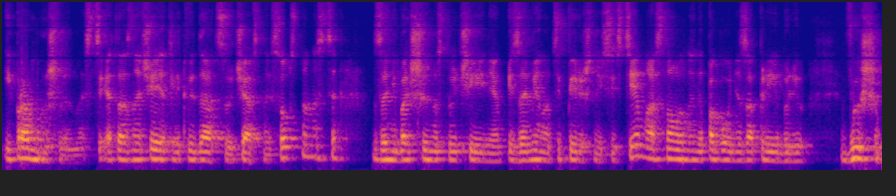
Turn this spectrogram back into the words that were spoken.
и промышленности. Это означает ликвидацию частной собственности за небольшим исключением и замену теперешней системы, основанной на погоне за прибылью, высшим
